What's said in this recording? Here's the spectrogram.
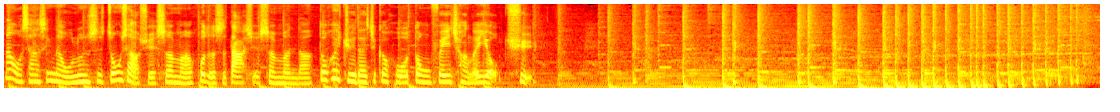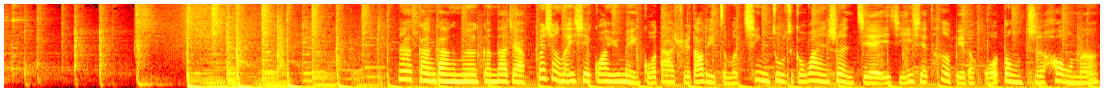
那我相信呢，无论是中小学生们或者是大学生们呢，都会觉得这个活动非常的有趣。那刚刚呢，跟大家分享了一些关于美国大学到底怎么庆祝这个万圣节，以及一些特别的活动之后呢，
